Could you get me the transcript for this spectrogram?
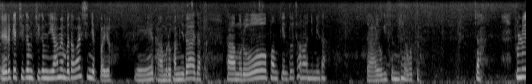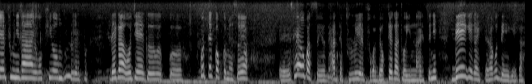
이렇게 지금 지금 이 화면보다 훨씬 예뻐요. 예, 다음으로 갑니다. 자, 다음으로 펌킨도 천 원입니다. 자, 여기 있습니다. 이것도. 자, 블루 엘프입니다. 이거 귀여운 블루 엘프. 내가 어제 그, 그 꽃대 꺾으면서요. 예, 세어봤어요. 나한테 블루 엘프가 몇 개가 더 있나 했더니 네 개가 있더라고. 네 개가.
